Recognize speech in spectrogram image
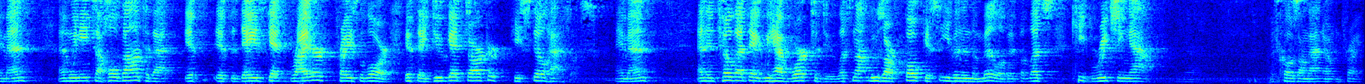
Amen? And we need to hold on to that. If, if the days get brighter, praise the Lord. If they do get darker, He still has us. Amen? And until that day, we have work to do. Let's not lose our focus even in the middle of it, but let's keep reaching out. Let's close on that note and pray.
